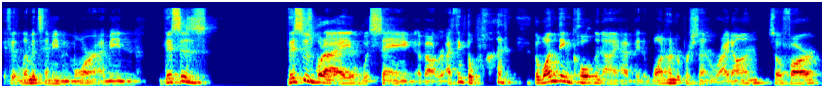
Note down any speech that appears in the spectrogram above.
if it limits him even more, I mean, this is this is what I was saying about. I think the one the one thing Colton and I have been 100 percent right on so far.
